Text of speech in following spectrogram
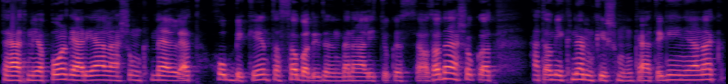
Tehát mi a polgári állásunk mellett hobbiként a szabadidőnkben állítjuk össze az adásokat, hát amik nem kis munkát igényelnek,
